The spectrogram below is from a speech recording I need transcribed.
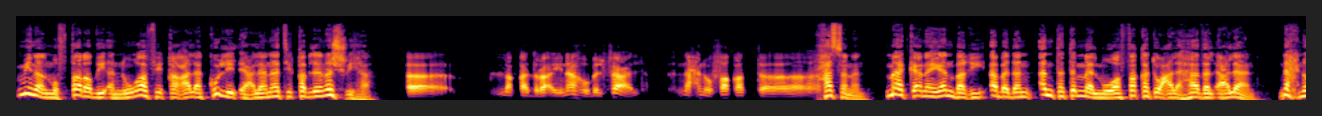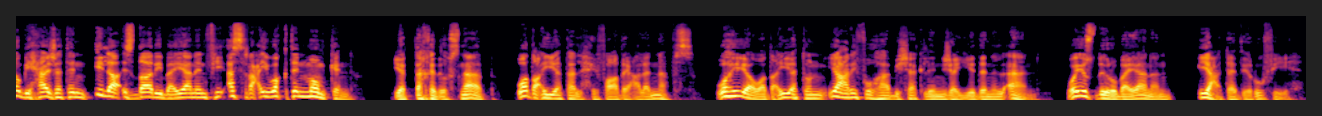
من المفترض أن نوافق على كل الإعلانات قبل نشرها. أه لقد رأيناه بالفعل. نحن فقط أه... حسنا. ما كان ينبغي أبدا أن تتم الموافقة على هذا الإعلان. نحن بحاجة إلى إصدار بيان في أسرع وقت ممكن. يتخذ سناب وضعية الحفاظ على النفس. وهي وضعية يعرفها بشكل جيد الآن ويصدر بيانا يعتذر فيه.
